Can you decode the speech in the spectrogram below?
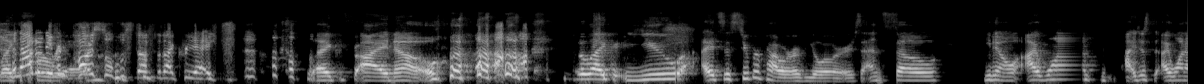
like and I don't even real. post all the stuff that I create. like I know. but like you it's a superpower of yours. And so you know, I want, I just, I want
